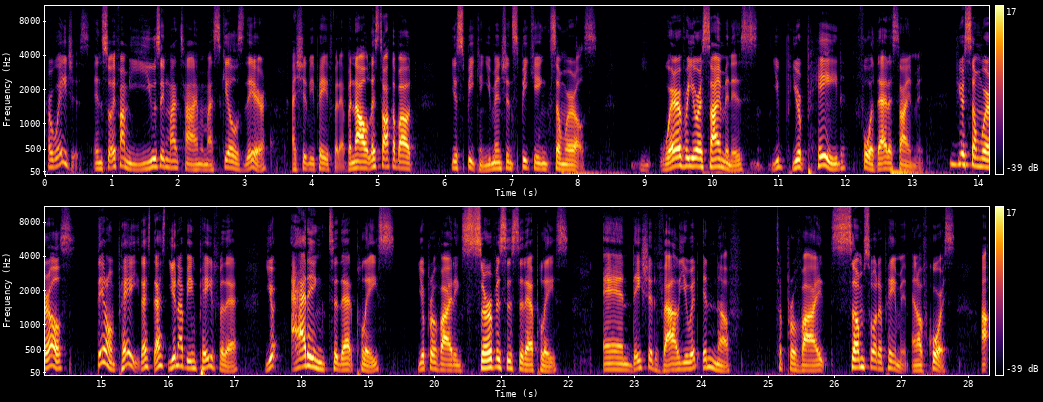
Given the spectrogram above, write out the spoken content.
her wages. And so if I'm using my time and my skills there, I should be paid for that. But now let's talk about your speaking. You mentioned speaking somewhere else. Wherever your assignment is, you you're paid for that assignment. If you're mm-hmm. somewhere else, they don't pay. That's that's you're not being paid for that. You're adding to that place. You're providing services to that place, and they should value it enough to provide some sort of payment. And of course, I,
